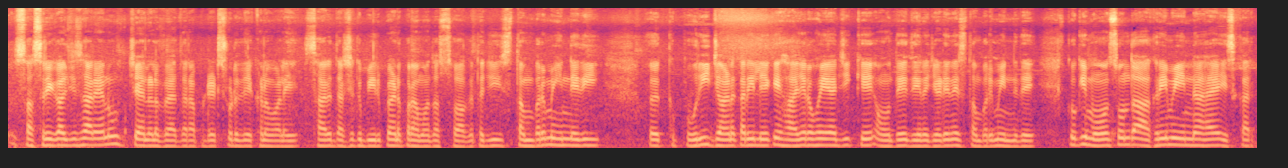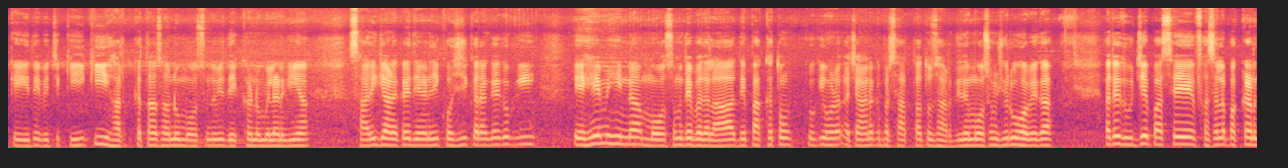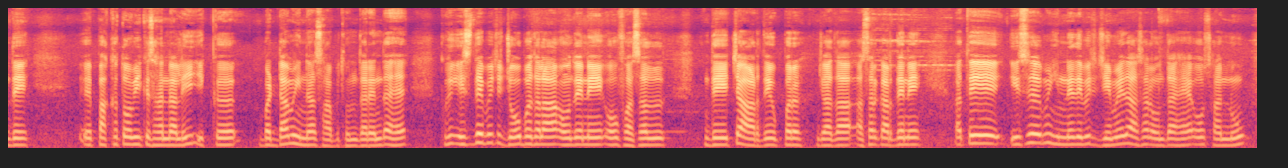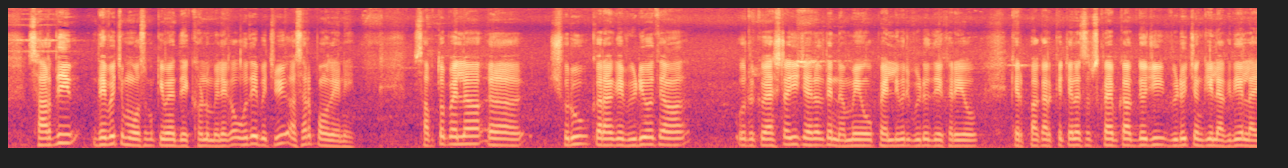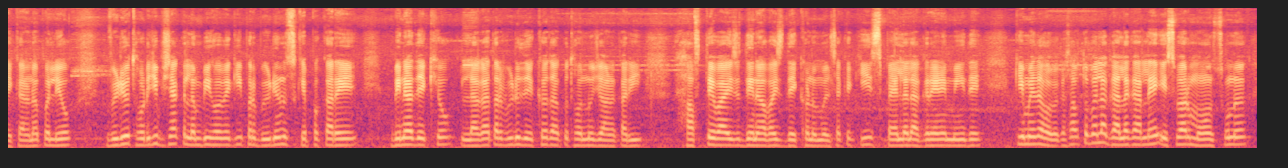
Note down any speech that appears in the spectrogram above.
ਸਤਿ ਸ੍ਰੀ ਅਕਾਲ ਜੀ ਸਾਰਿਆਂ ਨੂੰ। ਚੈਨਲ ਵੈਦਰ ਅਪਡੇਟਸ ਤੁਹਾਡੇ ਦੇਖਣ ਵਾਲੇ ਸਾਰੇ ਦਰਸ਼ਕ, ਵੀਰ ਭੈਣ ਭਰਾਵਾਂ ਦਾ ਸਵਾਗਤ ਹੈ ਜੀ। ਸਤੰਬਰ ਮਹੀਨੇ ਦੀ ਇੱਕ ਪੂਰੀ ਜਾਣਕਾਰੀ ਲੈ ਕੇ ਹਾਜ਼ਰ ਹੋਏ ਆ ਜੀ ਕਿ ਆਉਂਦੇ ਦਿਨ ਜਿਹੜੇ ਨੇ ਸਤੰਬਰ ਮਹੀਨੇ ਦੇ, ਕਿਉਂਕਿ ਮੌਨਸੂਨ ਦਾ ਆਖਰੀ ਮਹੀਨਾ ਹੈ, ਇਸ ਕਰਕੇ ਇਹਦੇ ਵਿੱਚ ਕੀ ਕੀ ਹਰਕਤਾਂ ਸਾਨੂੰ ਮੌਸਮ ਦੇ ਵਿੱਚ ਦੇਖਣ ਨੂੰ ਮਿਲਣਗੀਆਂ, ਸਾਰੀ ਜਾਣਕਾਰੀ ਦੇਣ ਦੀ ਕੋਸ਼ਿਸ਼ ਕਰਾਂਗੇ, ਕਿਉਂਕਿ ਇਹ ਮਹੀਨਾ ਮੌਸਮ ਦੇ ਬਦਲਾਅ ਦੇ ਪੱਖ ਤੋਂ, ਕਿਉਂਕਿ ਹੁਣ ਅਚਾਨਕ ਬਰਸਾਤਾਂ ਤੋਂ ਸਰਦੀ ਦਾ ਮੌਸਮ ਸ਼ੁਰੂ ਹੋਵੇਗਾ ਅਤੇ ਦੂਜੇ ਪਾਸੇ ਫਸਲ ਪੱਕਣ ਦੇ ਪੱਖ ਤੋਂ ਵੀ ਕਿਸਾਨਾਂ ਲਈ ਇੱਕ ਵੱਡਾ ਮਹੀਨਾ ਸਾਬਿਤ ਹੁੰਦਾ ਰਹਿੰਦਾ ਹੈ, ਕਿਉਂਕਿ ਇਸ ਦੇ ਵਿੱਚ ਜੋ ਬਦਲਾਅ ਆਉਂਦੇ ਨੇ, ਉਹ ਫਸਲ ਦੇ ਝਾੜ ਦੇ ਉੱਪਰ ਜ਼ਿਆਦਾ ਅਸਰ ਕਰਦੇ ਨੇ ਅਤੇ ਇਸ ਮਹੀਨੇ ਦੇ ਵਿੱਚ ਜਿਵੇਂ ਦਾ ਅਸਰ ਆਉਂਦਾ ਹੈ, ਉਹ ਸਾਨੂੰ ਸਰਦੀ ਦੇ ਵਿੱਚ ਮੌਸਮ ਕਿਵੇਂ ਦੇਖਣ ਨੂੰ ਮਿਲੇਗਾ, ਉਹਦੇ ਵਿੱਚ ਵੀ ਅਸਰ ਪਾਉਂਦੇ ਨੇ। ਸਭ ਤੋਂ ਪਹਿਲਾਂ ਸ਼ੁਰੂ ਕਰਾਂਗੇ ਵੀਡੀਓ ਤਾਂ ਉਹ ਰਿਕੁਐਸਟ ਹੈ ਜੀ ਚੈਨਲ ਤੇ ਨਵੇਂ ਹੋ, ਪਹਿਲੀ ਵਾਰ ਵੀਡੀਓ ਦੇਖ ਰਹੇ ਹੋ, ਕਿਰਪਾ ਕਰਕੇ ਚੈਨਲ ਸਬਸਕ੍ਰਾਈਬ ਕਰ ਦਿਓ ਜੀ। ਵੀਡੀਓ ਚੰਗੀ ਲੱਗਦੀ ਹੈ ਲਾਈਕ ਕਰਨਾ ਭੁੱਲਿਓ। ਵੀਡੀਓ ਥੋੜੀ ਜਿਹੀ ਬੇਸ਼ੱਕ ਲੰਬੀ ਹੋਵੇਗੀ, ਪਰ ਵੀਡੀਓ ਨੂੰ ਸਕਿਪ ਕਰੇ ਬਿਨਾਂ ਦੇਖਿਓ। ਲਗਾਤਾਰ ਵੀਡੀਓ ਦੇਖਿਓ ਤਾਂ ਕਿ ਤੁਹਾਨੂੰ ਜਾਣਕਾਰੀ ਹਫ਼ਤੇ ਵਾਈਜ਼ ਦਿਨਾਂ ਵਾਈਜ਼ ਦੇਖਣ ਨੂੰ ਮਿਲ ਸਕੇ। ਕੀ ਸਪੈਲ ਲੱਗ ਰਹੇ ਨੇ ਮੀਂਹ ਦੇ? ਕਿਵੇਂ ਦਾ ਹੋਵੇਗਾ? ਸਭ ਤੋਂ ਪਹਿਲਾਂ ਗੱਲ ਕਰ ਲਈਏ, ਇਸ ਵਾਰ ਮੌਨਸੂਨ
